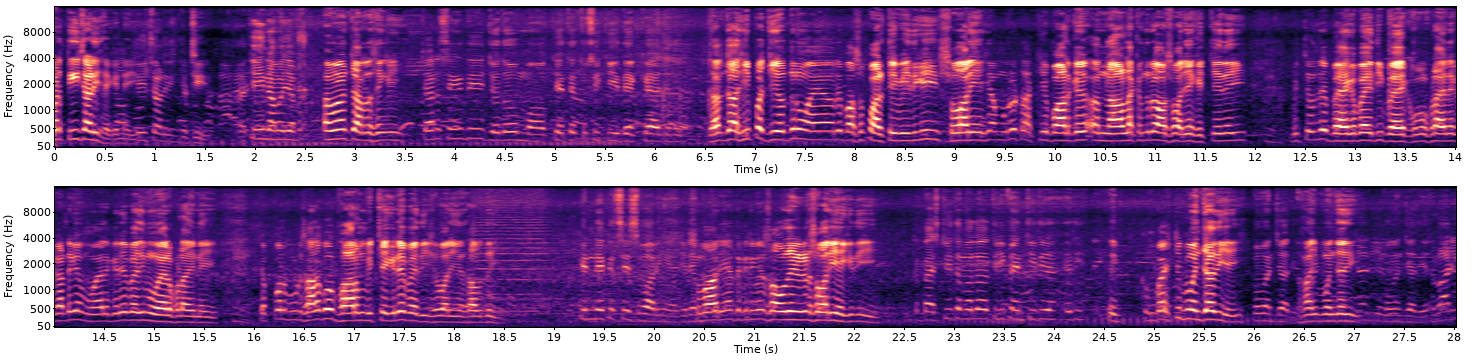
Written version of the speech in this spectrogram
ਘੱਟ 30 40 ਹੈਗੇ ਨੇ 30 ਜੀ 40 ਇੰਜਰਡ ਜੀ। ਕੀ ਨਾਮ ਹੈ ਜੀ ਆਪਣਾ? ਅਮਨ ਚਰਨ ਸਿੰਘ ਜੀ। ਚਰਨ ਸਿੰਘ ਦੀ ਜਦੋਂ ਮੌਕੇ ਤੇ ਤੁਸੀਂ ਕੀ ਦੇਖਿਆ ਜਦੋਂ? ਸਰ ਜਦ ਅਸੀਂ ਭੱਜੇ ਉਧਰੋਂ ਆਏ ਆ ਉਹਦੇ ਬੱਸ ਪਲਟੀ ਵੀਦ ਗਈ ਸਵਾਰੀਆਂ ਸੀ ਮੂਹਰੋਂ ਟਰੱਕੇ ਪਾੜ ਕੇ ਨਾਲ ਲੱਕ ਅੰਦਰੋਂ ਆ ਸਵਾਰੀਆਂ ਖਿੱਚੇ ਨੇ ਜੀ। ਵਿੱਚੋਂ ਦੇ ਬੈਗ ਪੈ ਦੀ ਬੈਗ ਫੜਾਏ ਨੇ ਕੱਢ ਕੇ ਮੋਬਾਈਲ ਗਿਰੇ ਪਏ ਦੀ ਮੋਬਾਈਲ ਫੜਾਏ ਨੇ ਜੀ। ਚੱਪਲ ਬੂਟ ਸਾਰਾ ਕੁਝ ਫਾਰਮ ਵਿੱਚੇ ਗਿਰੇ ਪਏ ਦੀ ਸਵਾਰੀਆਂ ਸਭ ਦੇ ਜੀ। ਕਿੰਨੇ ਕਿਸੇ ਸਵਾਰੀਆਂ ਜਿਹੜੇ ਸਵਾਰੀਆਂ ਤਕਰੀਬਨ 100 ਦੇ ਡੇਢ ਸਵਾਰੀ ਹੈਗੀ ਦੀ ਕਪੈਸਿਟੀ ਤਾਂ ਮਤਲਬ 30 35 ਦੀ ਹੈ ਇਹਦੀ? ਕੰਪੈਸਟੀ 52 ਦੀ ਹੈ ਜੀ। 52 ਦੀ। ਹਾਂਜੀ 52 ਦੀ। 52 ਦੀ ਸਵਾਰੀ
